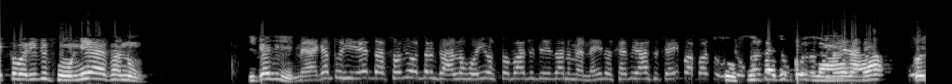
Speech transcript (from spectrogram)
ਇੱਕ ਵਾਰੀ ਵੀ ਫੋਨ ਨਹੀਂ ਆਇਆ ਸਾਨੂੰ। ਠੀਕ ਹੈ ਜੀ? ਮੈਂ ਕਿਹਾ ਤੁਸੀਂ ਇਹ ਦੱਸੋ ਵੀ ਉਧਰ ਗੱਲ ਹੋਈ ਉਸ ਤੋਂ ਬਾਅਦ ਜੇ ਤੁਹਾਨੂੰ ਮੈਂ ਨਹੀਂ ਦੱਸਿਆ ਵੀ ਆ ਸੱਚਾਈ ਬਾਬਾ ਤੁਸੀਂ ਭਾਜੀ ਕੋਈ ਲੈਣ ਆਇਆ? ਕੋਈ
